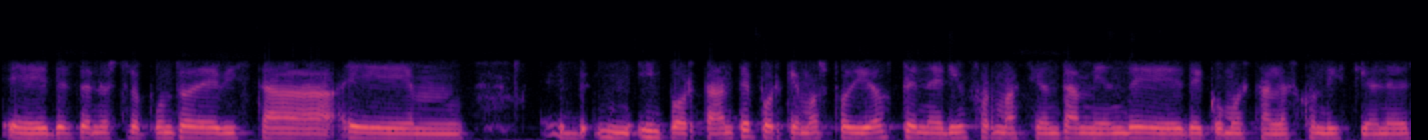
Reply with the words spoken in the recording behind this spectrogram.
eh, desde nuestro punto de vista eh, importante porque hemos podido obtener información también de, cómo están las condiciones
